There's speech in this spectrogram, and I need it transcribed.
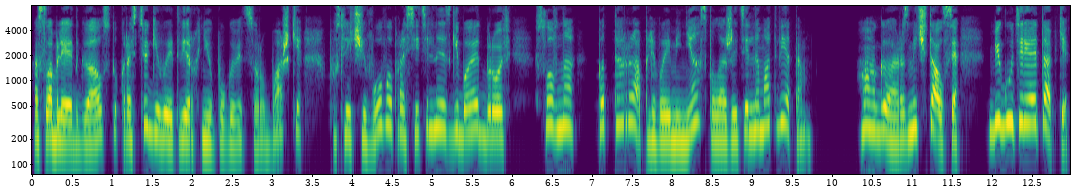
ослабляет галстук, расстегивает верхнюю пуговицу рубашки, после чего вопросительно изгибает бровь, словно подторапливая меня с положительным ответом. «Ага, размечтался. Бегу, теряя тапки.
